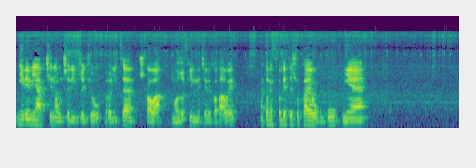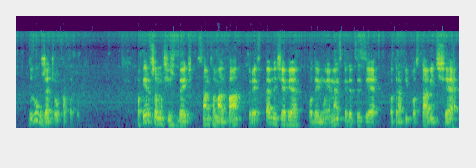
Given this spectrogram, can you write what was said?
Nie wiem, jak cię nauczyli w życiu. Rodzice, szkoła, może filmy cię wychowały. Natomiast kobiety szukają głównie dwóch rzeczy u facetów. Po pierwsze musisz być samcem alfa, który jest pewny siebie, podejmuje męskie decyzje, potrafi postawić się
